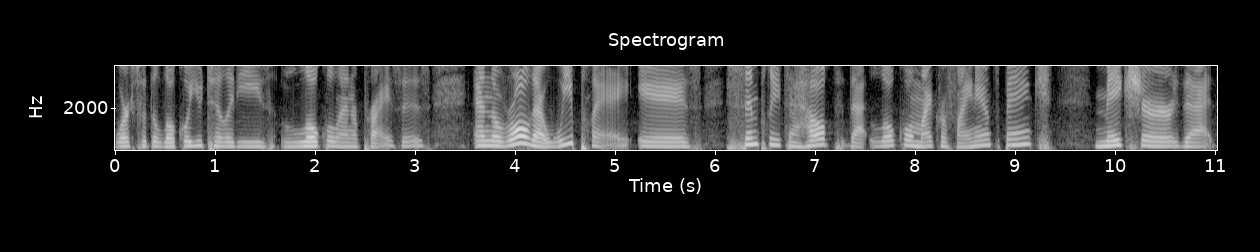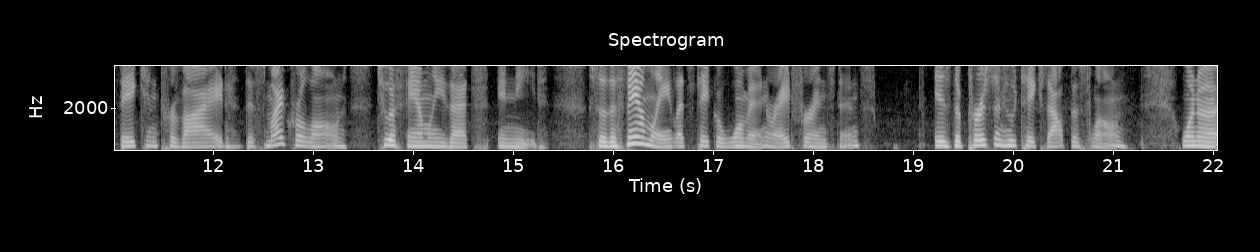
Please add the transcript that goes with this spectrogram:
works with the local utilities, local enterprises. And the role that we play is simply to help that local microfinance bank make sure that they can provide this microloan to a family that's in need. So the family, let's take a woman, right, for instance, is the person who takes out this loan. When a,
